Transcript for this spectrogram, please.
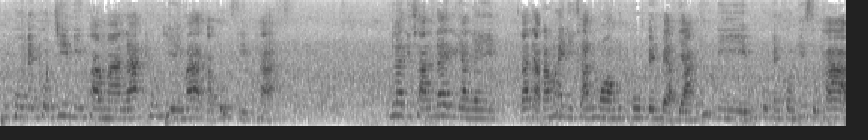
คุณครูเป็นคนที่มีความมานะทุ่มเทมากกับลูกศิษย์ค่ะ เมื่อดิฉันได้เรียนในระดับทำให้ดิฉันมองคุณครูเป็นแบบอย่างที่ดี คุณครูเป็นคนที่สุภาพ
